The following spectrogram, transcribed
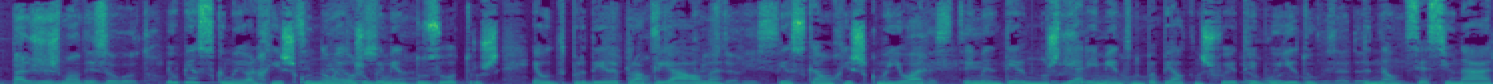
pas le jugement des autres. Eu penso que o maior risco não é o julgamento dos outros, é o de perder a própria alma. Penso que há um risco maior em mantermos-nos diariamente no papel que nos foi atribuído, de não decepcionar,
